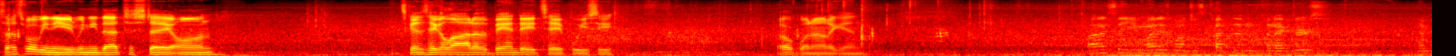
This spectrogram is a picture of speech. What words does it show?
So that's what we need. We need that to stay on. It's gonna take a lot of band-aid tape, we see. Oh, went out again. Honestly, you might as well just cut them connectors and,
